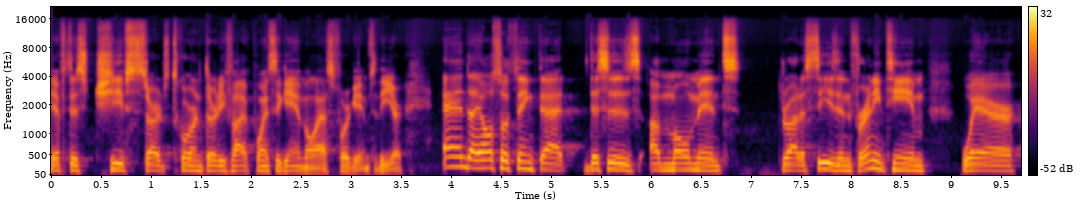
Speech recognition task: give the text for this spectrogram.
if this Chiefs starts scoring 35 points a game in the last four games of the year. And I also think that this is a moment throughout a season for any team where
